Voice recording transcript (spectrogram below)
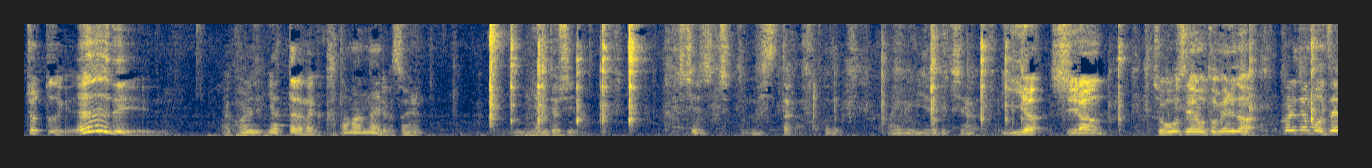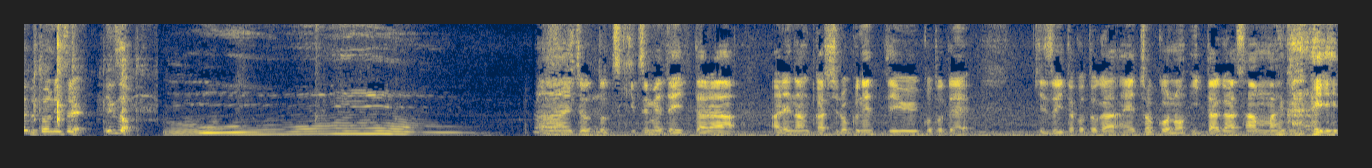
ちょっとだけ。うんでこれやったらなんか固まんないとかそういうの。やめてほしいな。隠し味ちょっとミスったからここで前に入れるべきじゃなかった。いや知らん。挑戦を止めるな。これでもう全部投入する。いくぞ。うーはいちょっと突き詰めていったらあれなんか白くねっていうことで気づいたことが、えー、チョコの板が3枚くらい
